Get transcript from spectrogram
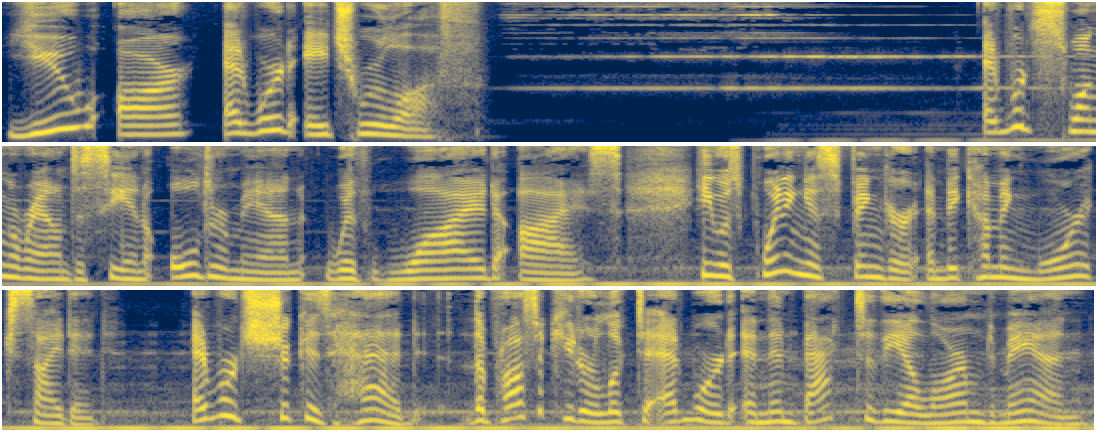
You are Edward H. Rulloff. Edward swung around to see an older man with wide eyes. He was pointing his finger and becoming more excited. Edward shook his head. The prosecutor looked to Edward and then back to the alarmed man.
